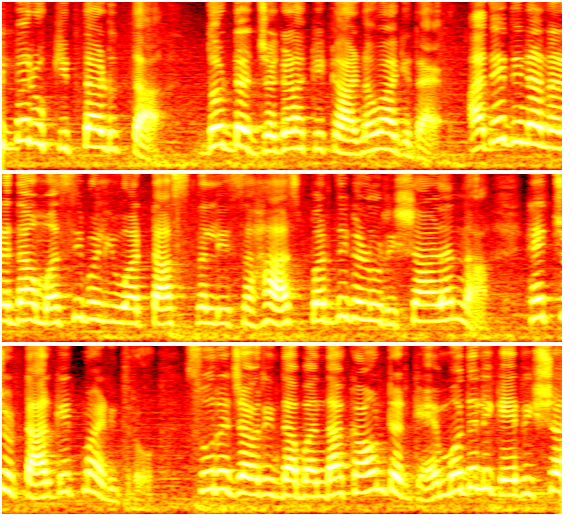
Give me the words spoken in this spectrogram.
ಇಬ್ಬರು ಕಿತ್ತಾಡುತ್ತಾ ದೊಡ್ಡ ಜಗಳಕ್ಕೆ ಕಾರಣವಾಗಿದೆ. ಅದೇ ದಿನ ನಡೆದ ಮಸಿ ಬಳಿಯುವ ಟಾಸ್ಕ್ನಲ್ಲಿ ಸಹ ಸ್ಪರ್ಧಿಗಳು ರಿಷಾಳನ್ನ ಹೆಚ್ಚು ಟಾರ್ಗೆಟ್ ಮಾಡಿದ್ರು. ಸೂರಜ್ ಅವರಿಂದ ಬಂದ ಕೌಂಟರ್ಗೆ ಮೊದಲಿಗೆ ರಿಷಾ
